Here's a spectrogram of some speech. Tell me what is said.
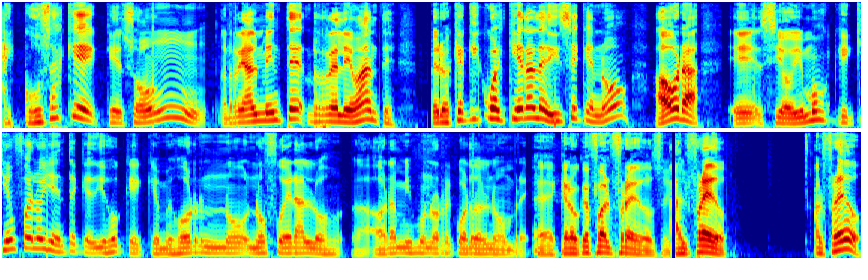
Hay cosas que, que son realmente relevantes, pero es que aquí cualquiera le dice que no. Ahora, eh, si oímos que quién fue el oyente que dijo que, que mejor no, no fueran los, ahora mismo no recuerdo el nombre. Eh, creo que fue Alfredo, sí. Alfredo. Alfredo,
